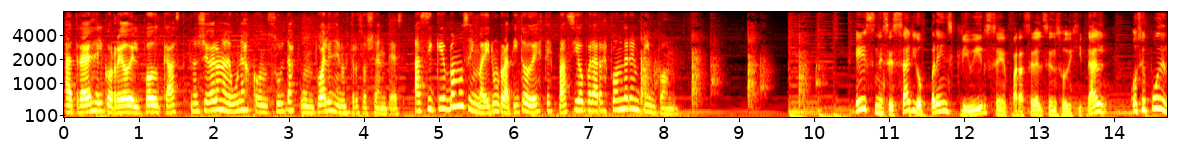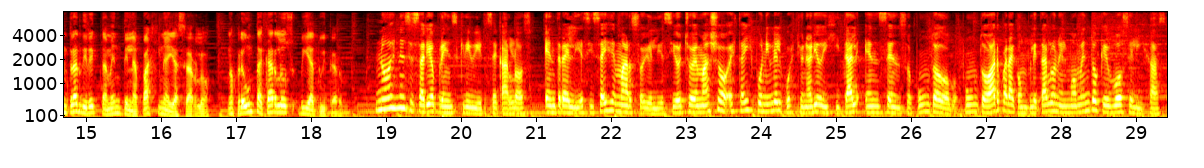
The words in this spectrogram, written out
A través del correo del podcast nos llegaron algunas consultas puntuales de nuestros oyentes, así que vamos a invadir un ratito de este espacio para responder en ping-pong. ¿Es necesario preinscribirse para hacer el censo digital o se puede entrar directamente en la página y hacerlo? Nos pregunta Carlos vía Twitter. No es necesario preinscribirse, Carlos. Entre el 16 de marzo y el 18 de mayo está disponible el cuestionario digital en censo.gov.ar para completarlo en el momento que vos elijas.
